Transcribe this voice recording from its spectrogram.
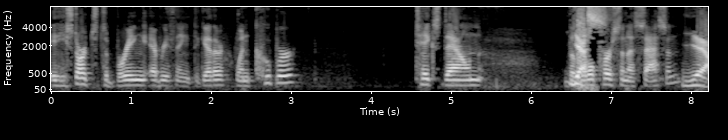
it, he starts to bring everything together. When Cooper takes down the Yes. little person assassin, yeah.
